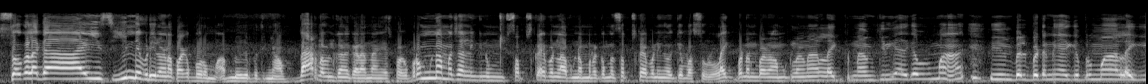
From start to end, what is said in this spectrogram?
சொகல காய்ஸ் இந்த வீடியோவில் நான் பார்க்க போகிறோம் அப்படின்னு பார்த்தீங்கன்னா வேறு லெவலுக்கான கடன் தான் பார்க்க போகிறோம் நம்ம சேனலுக்கு இன்னும் சப்ஸ்கிரைப் பண்ணலாம் அப்படின்னு நம்ம சப்ஸ்கிரைப் பண்ணி ஓகேவா ஸோ லைக் பட்டன் பண்ண நமக்குலாம் லைக் பண்ண அமைக்கிறீங்க அதுக்கப்புறமா பெல் பட்டனு அதுக்கப்புறமா லைக்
